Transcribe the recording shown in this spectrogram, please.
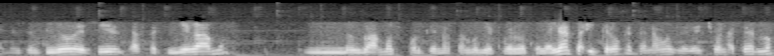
en el sentido de decir hasta aquí llegamos y nos vamos porque no estamos de acuerdo con la alianza y creo que tenemos derecho en hacerlo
